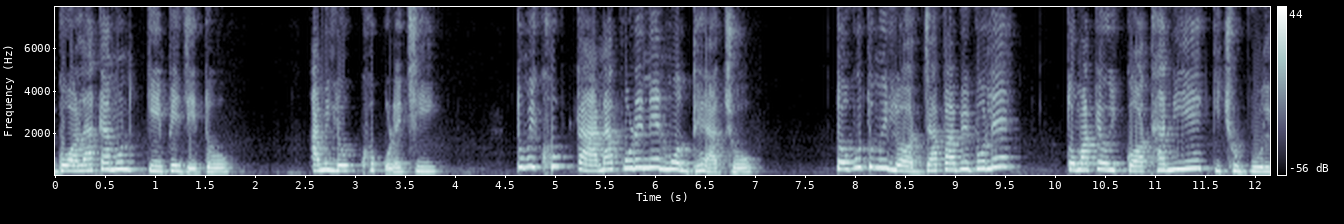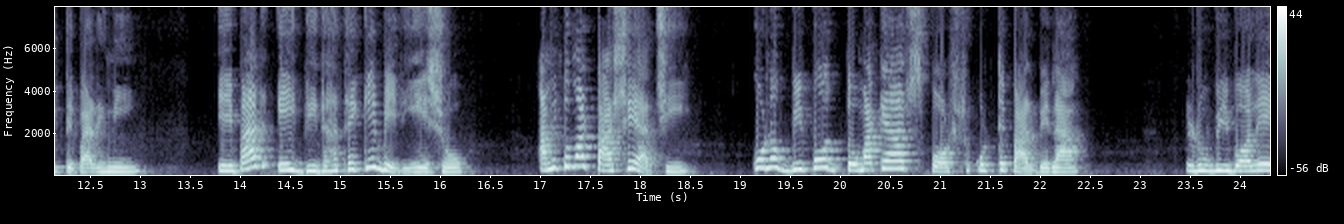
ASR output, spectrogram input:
গলা কেমন কেঁপে যেত। আমি লক্ষ্য করেছি, তুমি খুব টানা পোড়েনের মধ্যে আছো। তবু তুমি লজ্জা পাবে বলে তোমাকে ওই কথা নিয়ে কিছু বলতে পারিনি। এবার এই দ্বিধা থেকে বেরিয়ে এসো। আমি তোমার পাশে আছি। কোনো বিপদ তোমাকে আর স্পর্শ করতে পারবে না। রুবি বলে,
